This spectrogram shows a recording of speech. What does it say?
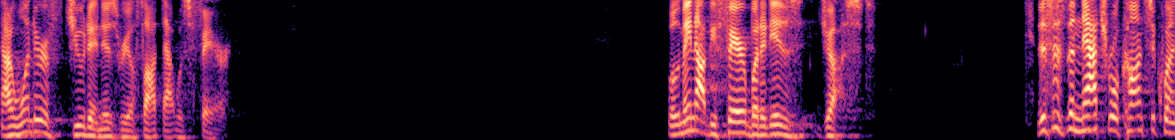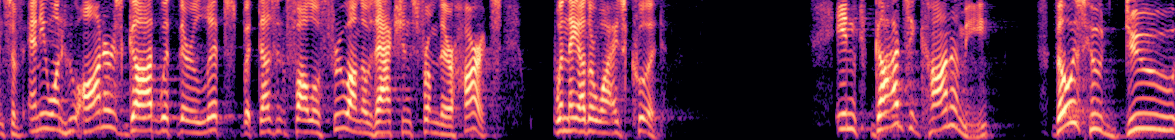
Now, I wonder if Judah and Israel thought that was fair. Well, it may not be fair, but it is just. This is the natural consequence of anyone who honors God with their lips but doesn't follow through on those actions from their hearts when they otherwise could. In God's economy, those who do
